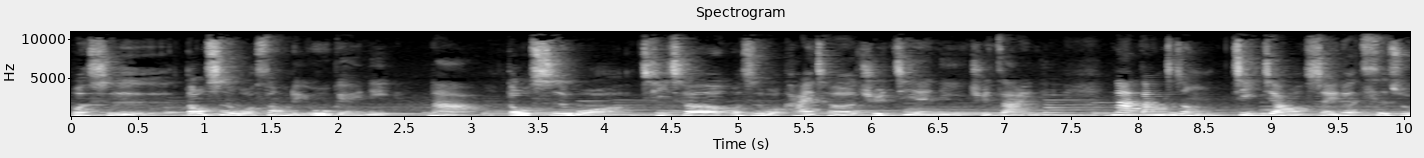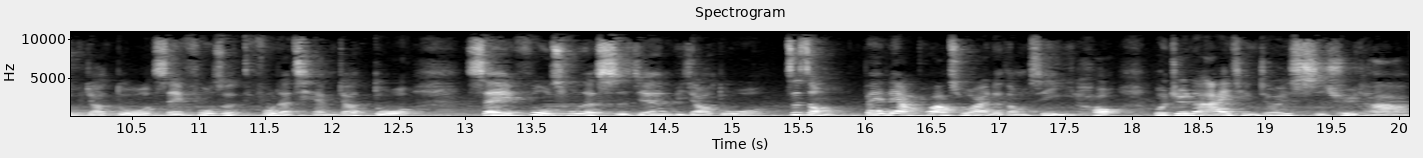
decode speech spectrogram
或是都是我送礼物给你，那都是我骑车或是我开车去接你去载你。那当这种计较谁的次数比较多，谁付出付的钱比较多，谁付出的时间比较多，这种被量化出来的东西以后，我觉得爱情就会失去它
